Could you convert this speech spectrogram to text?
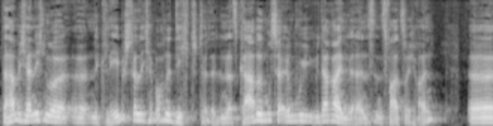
Da habe ich ja nicht nur äh, eine Klebestelle, ich habe auch eine Dichtstelle. Denn das Kabel muss ja irgendwie wieder rein, ins, ins Fahrzeug rein. Äh,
